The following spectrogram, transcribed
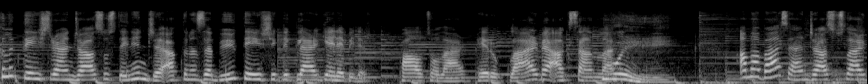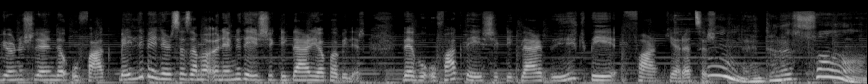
Kılık değiştiren casus denince aklınıza büyük değişiklikler gelebilir. Paltolar, peruklar ve aksanlar. Vay. Ama bazen casuslar görünüşlerinde ufak, belli belirsiz ama önemli değişiklikler yapabilir. Ve bu ufak değişiklikler büyük bir fark yaratır. Hmm, enteresan.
